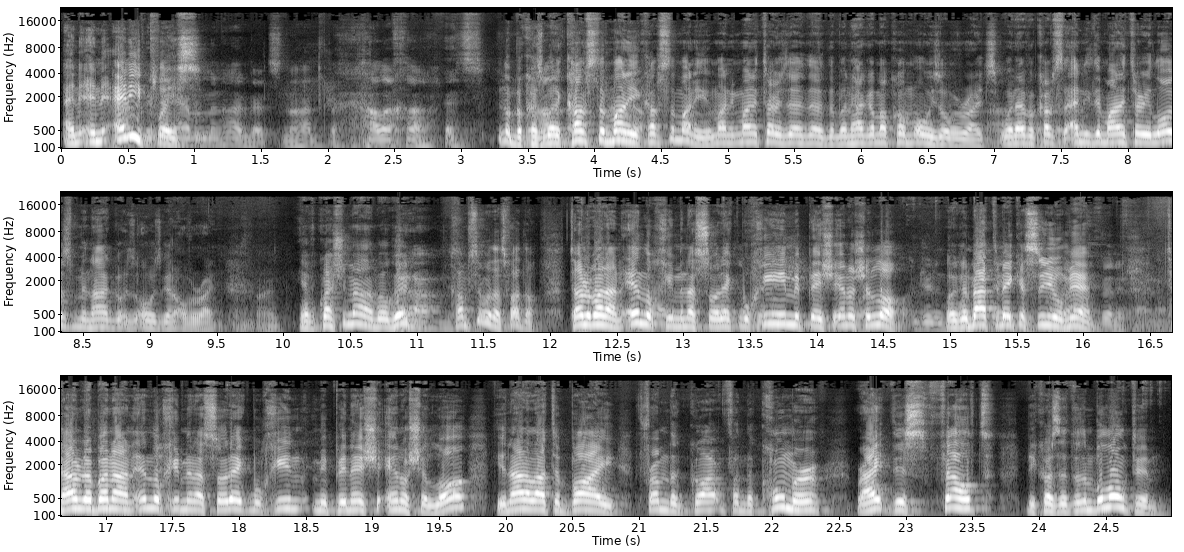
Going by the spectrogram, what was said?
And in any place. Minhag, that's not halacha. It's no, because when it comes to money, it comes to money. Money, monetary, the, the, minhag makom always overrides. Ah, Whenever comes to any of the monetary laws, minhag is always going to override. You have a question, man? Well, good. Come sit with us, Father. Turn. en lochim min asorek muchin mipnei she'eno shelo. We're about to make a siyum, yeah. Tanu Rabbanan, en lochim min asorek muchin mipnei she'eno shelo. You're not allowed to buy from the gar- from the comer, right? This felt because it doesn't belong to him.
